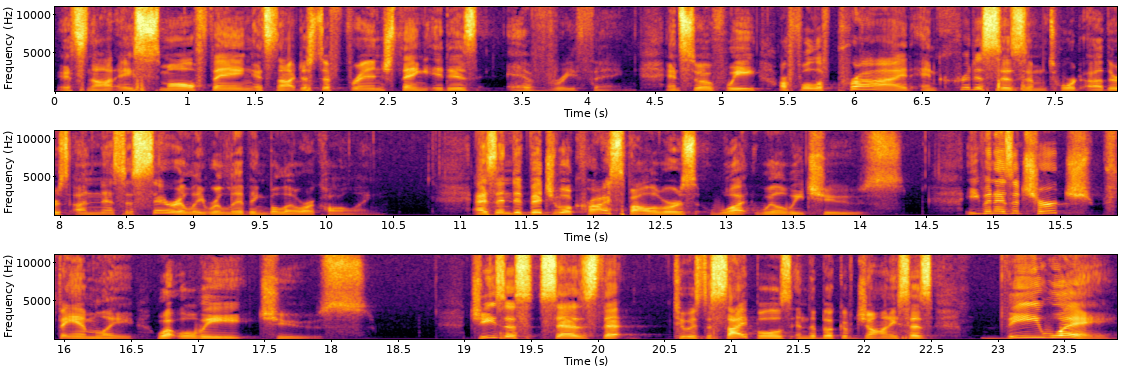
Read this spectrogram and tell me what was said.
It's not a small thing, it's not just a fringe thing, it is everything. And so, if we are full of pride and criticism toward others unnecessarily, we're living below our calling. As individual Christ followers, what will we choose? Even as a church family, what will we choose? Jesus says that to his disciples in the book of John, he says, The way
